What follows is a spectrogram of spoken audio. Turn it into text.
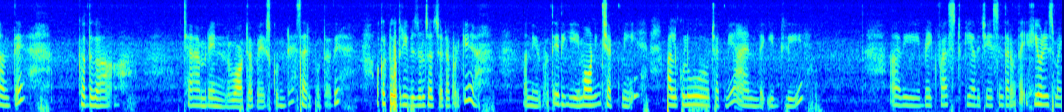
అంతే. కొద్దిగా టామరిన్ వాటర్ వేసుకుంటే సరిపోతుంది. ఒక టూ త్రీ విజిల్స్ వచ్చేటప్పటికి అన్నీ ఇడిపోతాయి ఇది మార్నింగ్ చట్నీ పలుకులు చట్నీ అండ్ ఇడ్లీ. అది బ్రేక్ఫాస్ట్కి అది చేసిన తర్వాత here is my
